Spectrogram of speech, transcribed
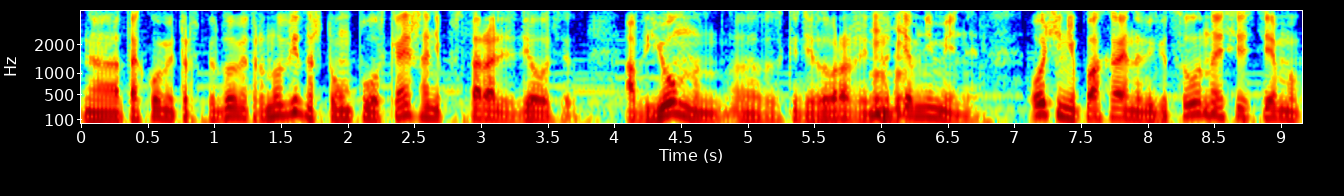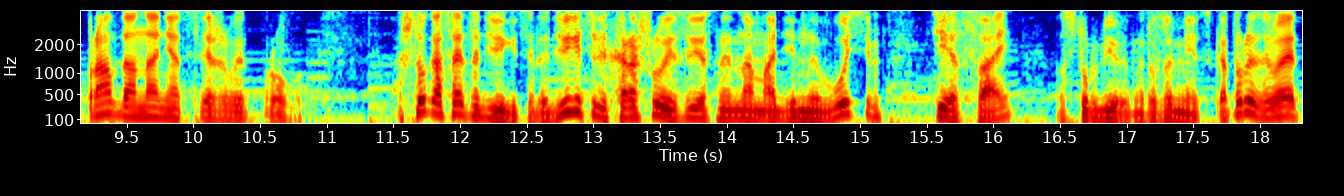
э, тахометр, спидометр. Ну, видно, что он плоский. Конечно, они постарались сделать объемным, э, так сказать, изображение, но тем не менее. Очень неплохая навигационная система. Правда, она не отслеживает пробок. Что касается двигателя. Двигатель хорошо известный нам 1.8 TSI с турбированной, разумеется, который развивает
